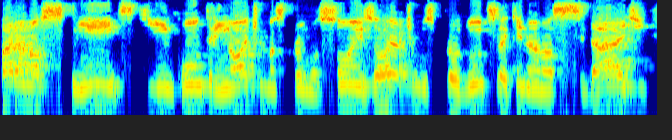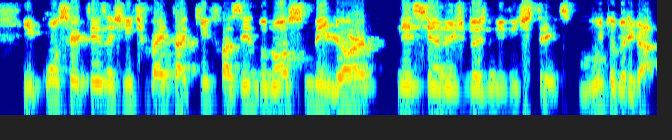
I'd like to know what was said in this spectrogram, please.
para nossos clientes que encontrem ótimas promoções, ótimos produtos aqui na nossa cidade e com certeza a gente vai estar aqui fazendo o nosso melhor nesse ano de 2023. Muito obrigado.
